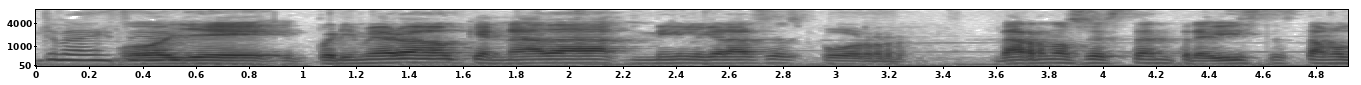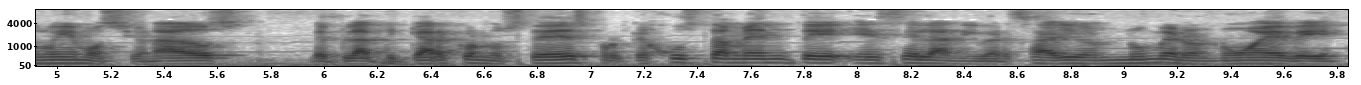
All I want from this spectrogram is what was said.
Gracias. Oye, primero que nada, mil gracias por darnos esta entrevista. Estamos muy emocionados de platicar con ustedes porque justamente es el aniversario número 9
